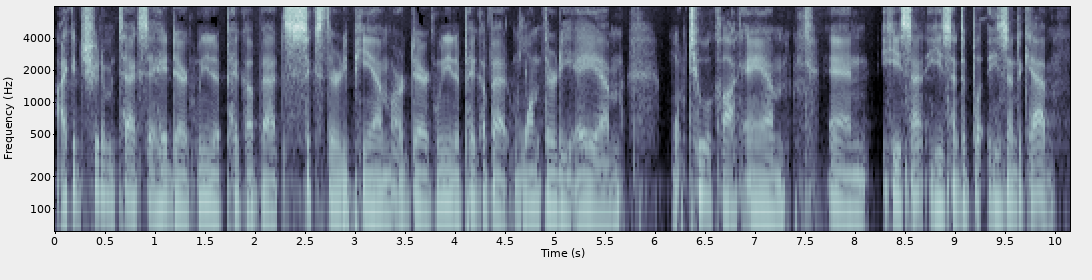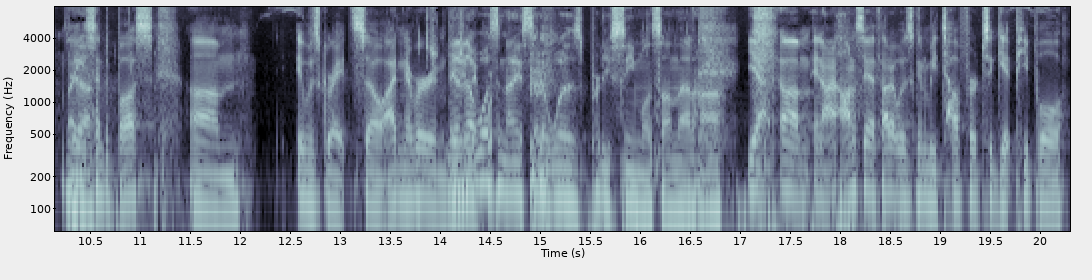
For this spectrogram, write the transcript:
I could shoot him a text, say, "Hey, Derek, we need to pick up at 6:30 p.m." or "Derek, we need to pick up at 1:30 a.m." 2 o'clock a.m. and he sent he sent a he sent a cab like Yeah. he sent a bus um it was great so I never envisioned. Yeah, that was nice that it was pretty seamless on that, huh? yeah, um, and I honestly I thought it was going to be tougher to get people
